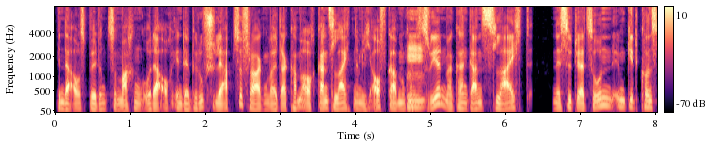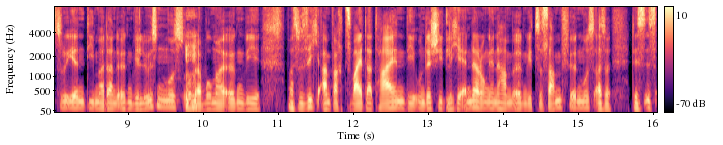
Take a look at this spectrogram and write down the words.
in der Ausbildung zu machen oder auch in der Berufsschule abzufragen, weil da kann man auch ganz leicht nämlich Aufgaben mhm. konstruieren. Man kann ganz leicht eine Situation im Git konstruieren, die man dann irgendwie lösen muss mhm. oder wo man irgendwie, was weiß ich, einfach zwei Dateien, die unterschiedliche Änderungen haben, irgendwie zusammenführen muss. Also das ist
